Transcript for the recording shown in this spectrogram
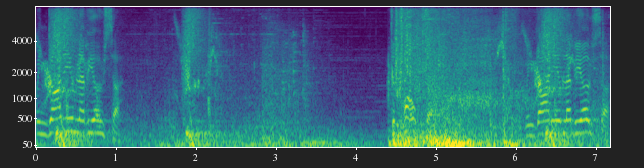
Wingardium Leviosa. Depulso. Wingardium Leviosa.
